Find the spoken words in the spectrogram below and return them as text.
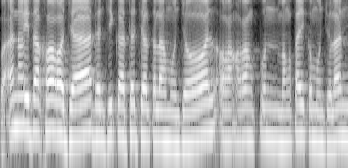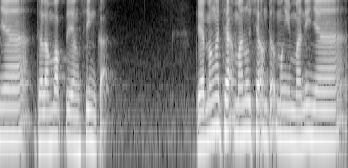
Wa dan jika Dajjal telah muncul, orang-orang pun mengetahui kemunculannya dalam waktu yang singkat. Dia mengajak manusia untuk mengimaninya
